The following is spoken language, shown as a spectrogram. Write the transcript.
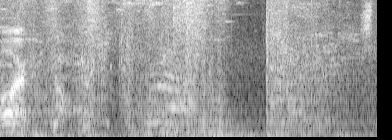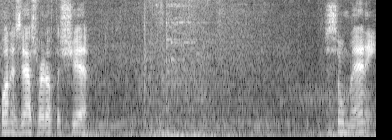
Or spun his ass right off the ship. So many.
